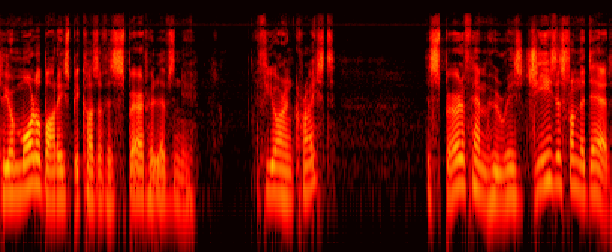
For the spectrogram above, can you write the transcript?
to your mortal bodies because of his spirit who lives in you. If you are in Christ, the spirit of him who raised Jesus from the dead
